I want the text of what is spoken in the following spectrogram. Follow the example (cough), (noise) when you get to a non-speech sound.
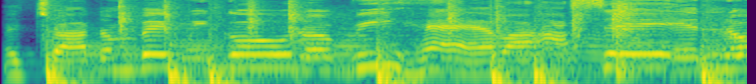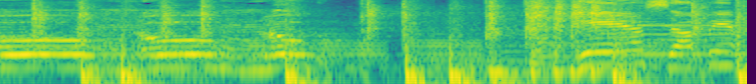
They tried to make me go to rehab. I said no, no, no. Yes, I've been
